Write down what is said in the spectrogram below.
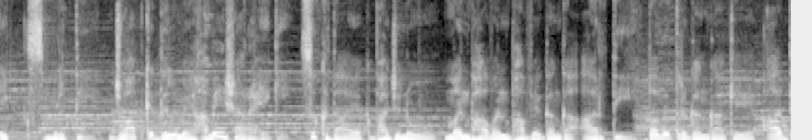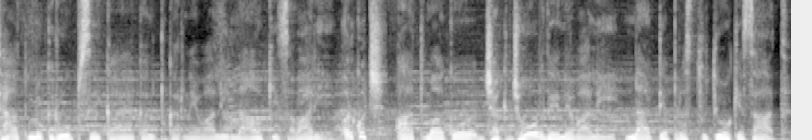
एक स्मृति जो आपके दिल में हमेशा रहेगी। सुखदायक भजनों मन भावन भव्य गंगा आरती, पवित्र गंगा के आध्यात्मिक रूप से कायाकल्प करने वाली नाव की सवारी और कुछ आत्मा को झकझोर देने वाली नाट्य प्रस्तुतियों के साथ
